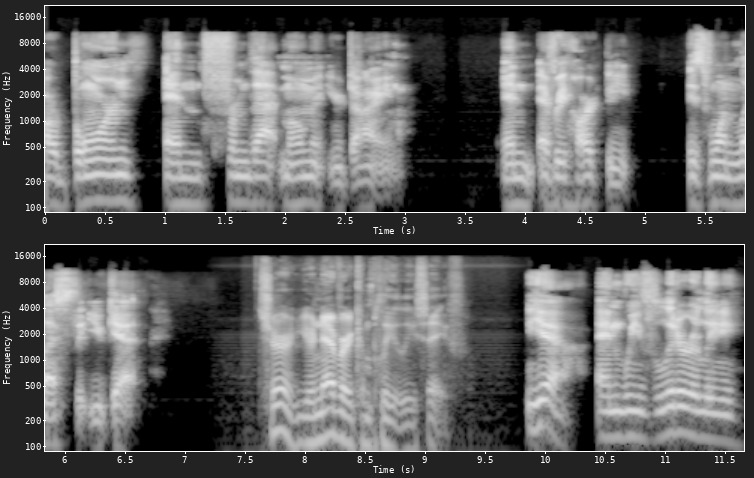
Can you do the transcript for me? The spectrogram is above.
are born, and from that moment you're dying, and every heartbeat is one less that you get. Sure, you're never completely safe. Yeah, and we've literally,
